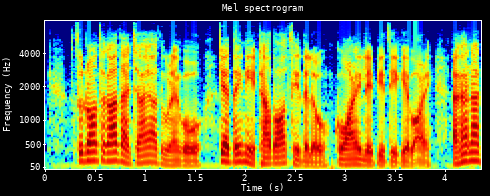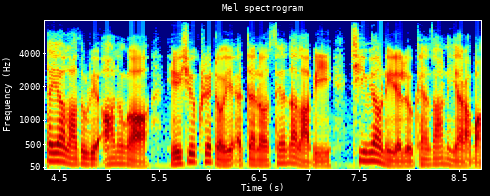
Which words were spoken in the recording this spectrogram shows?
။စူတောင်းစကားတန်ကြားရသူတိုင်းကိုပြက်သိမ်းနေထားသွားစေတယ်လို့ကိုအားလေးလေးပြည်စီခဲ့ပါတယ်။အခမ်းအနားတက်ရောက်လာသူတွေအားလုံးကယေရှုခရစ်တော်ရဲ့အတန်တော်ဆင်းသက်လာပြီးချီးမြှောက်နေတယ်လို့ခံစားနေရတာပါ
